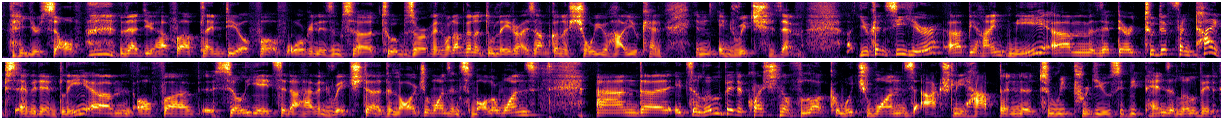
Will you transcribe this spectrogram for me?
yourself that you have uh, plenty of, of organisms uh, to observe and what I'm gonna do later is I'm gonna show you how you can en enrich them. You can see here uh, behind me um, that there are two different types evidently um, of uh, ciliates that I have enriched, uh, the larger ones and smaller ones and uh, it's a little bit a question of luck which ones actually happen to reproduce. It depends a little bit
